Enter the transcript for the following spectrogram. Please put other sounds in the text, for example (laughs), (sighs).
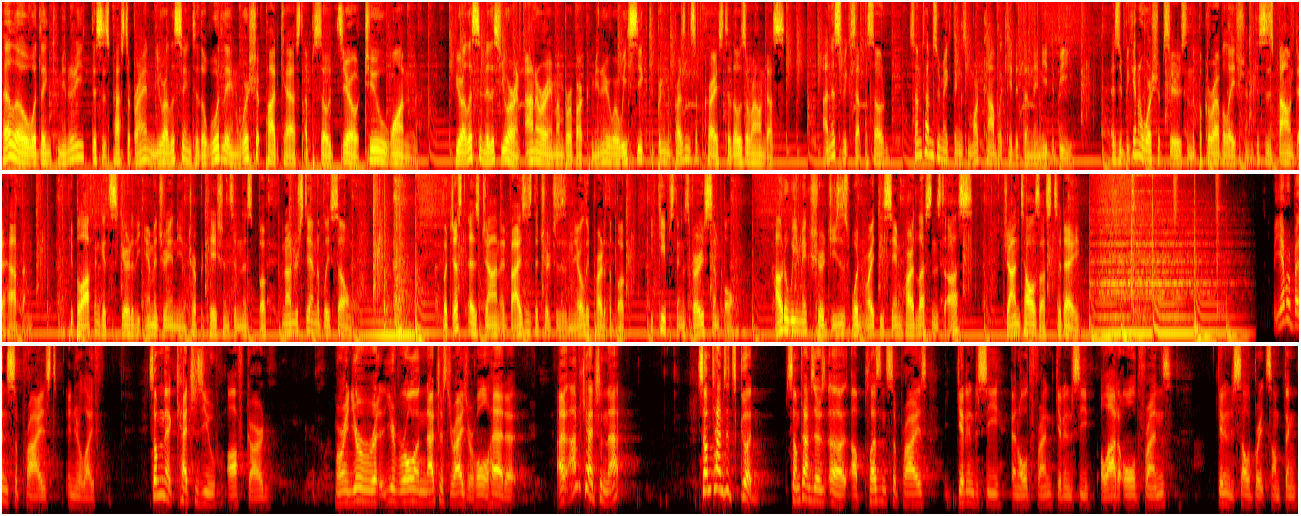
Hello, Woodlane community. This is Pastor Brian, and you are listening to the Woodlane Worship Podcast, episode 021. If you are listening to this, you are an honorary member of our community where we seek to bring the presence of Christ to those around us. On this week's episode, sometimes we make things more complicated than they need to be. As we begin a worship series in the book of Revelation, this is bound to happen. People often get scared of the imagery and the interpretations in this book, and understandably so. But just as John advises the churches in the early part of the book, he keeps things very simple. How do we make sure Jesus wouldn't write these same hard lessons to us? John tells us today. Have You ever been surprised in your life? Something that catches you off guard? Maureen, you're, you're rolling not just your eyes, your whole head. I, I'm catching that. Sometimes it's good. Sometimes there's a, a pleasant surprise getting to see an old friend, getting to see a lot of old friends, getting to celebrate something.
